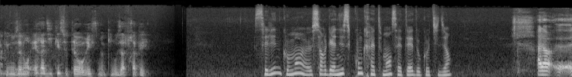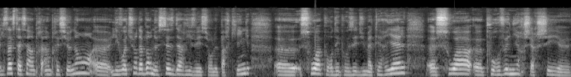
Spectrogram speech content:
et que nous allons éradiquer ce terrorisme qui nous a frappés. Céline, comment euh, s'organise concrètement cette aide au quotidien? Alors, euh, Elsa, c'est assez impressionnant. Euh, les voitures, d'abord, ne cessent d'arriver sur le parking, euh, soit pour déposer du matériel, soit pour venir chercher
